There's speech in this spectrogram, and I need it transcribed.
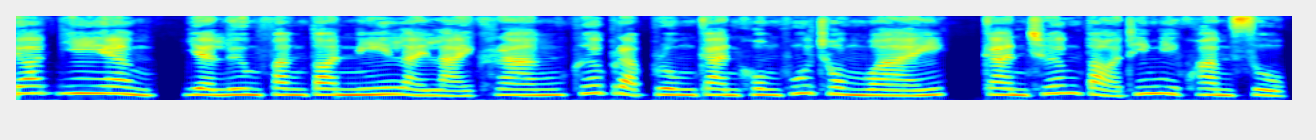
ยอดเยี่ยม อย่าลืมฟังตอนนี้หลาย ๆ ครั้ง เพื่อปรับปรุงการคงผู้ชมไว้ การเชื่อมต่อที่มีความสุข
